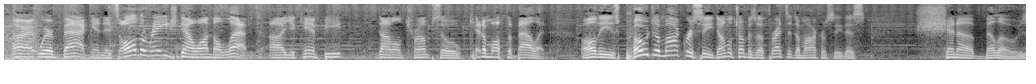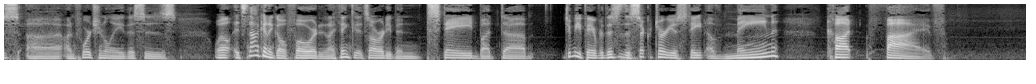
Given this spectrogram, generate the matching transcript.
All right, we're back, and it's all the rage now on the left. Uh, you can't beat Donald Trump, so get him off the ballot. All these pro democracy. Donald Trump is a threat to democracy. This Shenna Bellows. Uh, unfortunately, this is, well, it's not going to go forward, and I think it's already been stayed. But uh, do me a favor. This is the Secretary of State of Maine, cut five.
